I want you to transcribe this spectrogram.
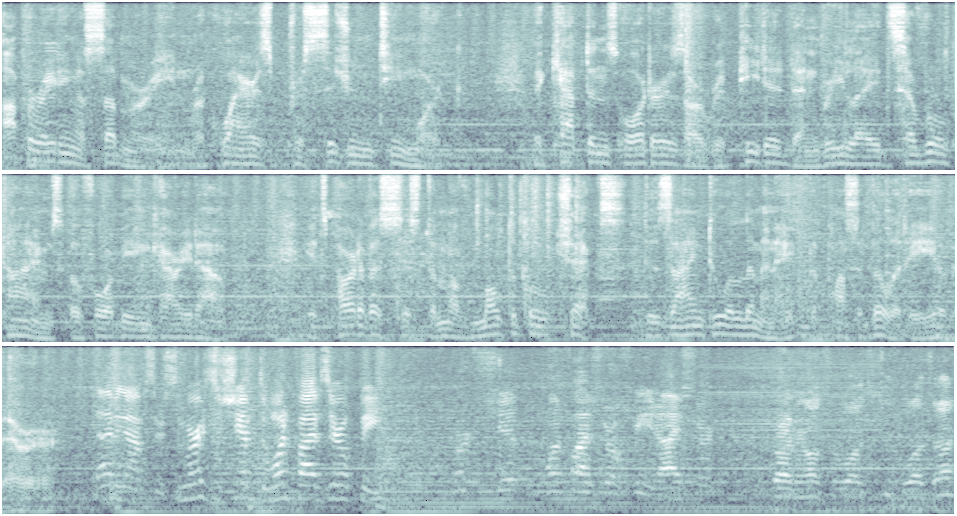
Operating a submarine requires precision teamwork. The captain's orders are repeated and relayed several times before being carried out. It's part of a system of multiple checks designed to eliminate the possibility of error. Diving officer, submerge the ship to 150 feet. First ship, 150 feet, aye, sir. Driving officer was two bloods, huh?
